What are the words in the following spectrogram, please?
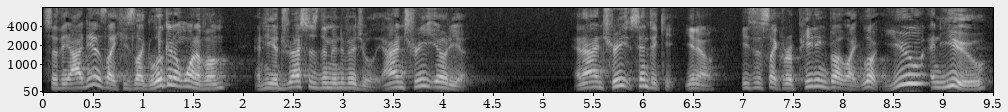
So the idea is like he's like looking at one of them and he addresses them individually. I entreat Euodia and I entreat Syntyche. You know, he's just like repeating, but like, look, you and you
